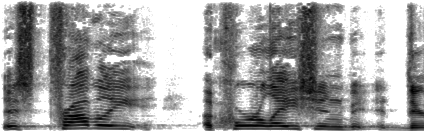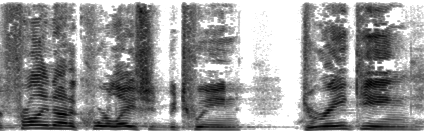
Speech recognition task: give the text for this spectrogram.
There's probably a correlation, there's probably not a correlation between drinking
